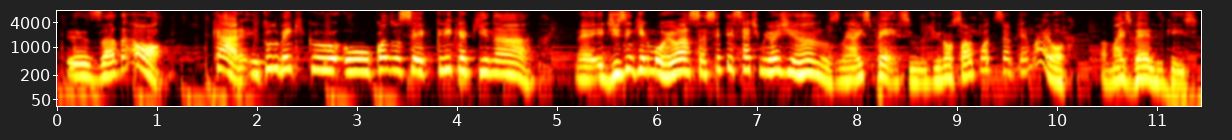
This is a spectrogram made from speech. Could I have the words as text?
Exata. Ó, cara, e tudo bem que o, o- quando você clica aqui na. E dizem que ele morreu há 67 milhões de anos, né? A espécie. O dinossauro pode ser até maior, mais velho do que isso.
